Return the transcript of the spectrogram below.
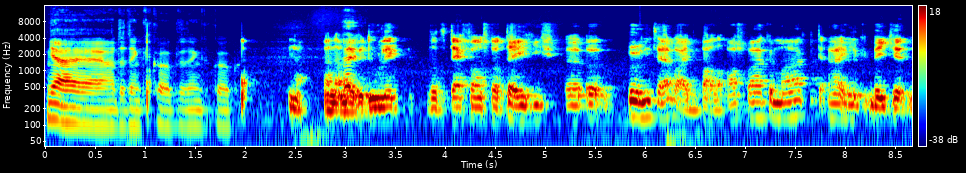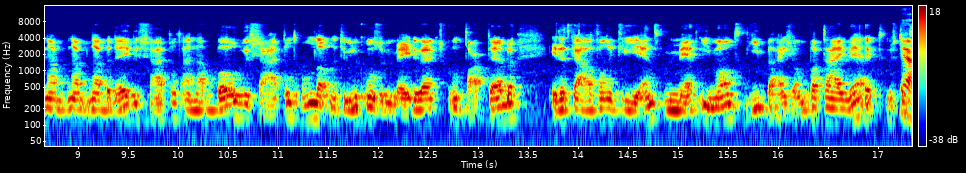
Ja, ja, ja, dat denk ik ook, dat denk ik ook. Ja, en daarmee hey. bedoel ik dat het echt wel een strategisch uh, uh, punt, hè, waar je bepaalde afspraken maakt, eigenlijk een beetje naar, naar, naar beneden zijpelt en naar boven zijpelt, omdat natuurlijk onze medewerkers contact hebben in het kader van een cliënt met iemand die bij zo'n partij werkt. Dus dat ja,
